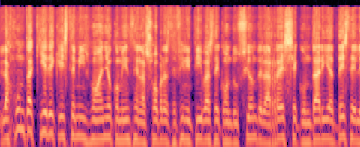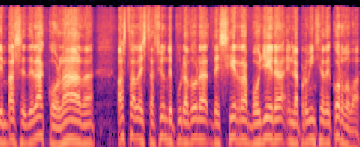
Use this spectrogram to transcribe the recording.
La Junta quiere que este mismo año comiencen las obras definitivas de conducción de la red secundaria desde el embalse de la Colada hasta la estación depuradora de Sierra Bollera en la provincia de Córdoba.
